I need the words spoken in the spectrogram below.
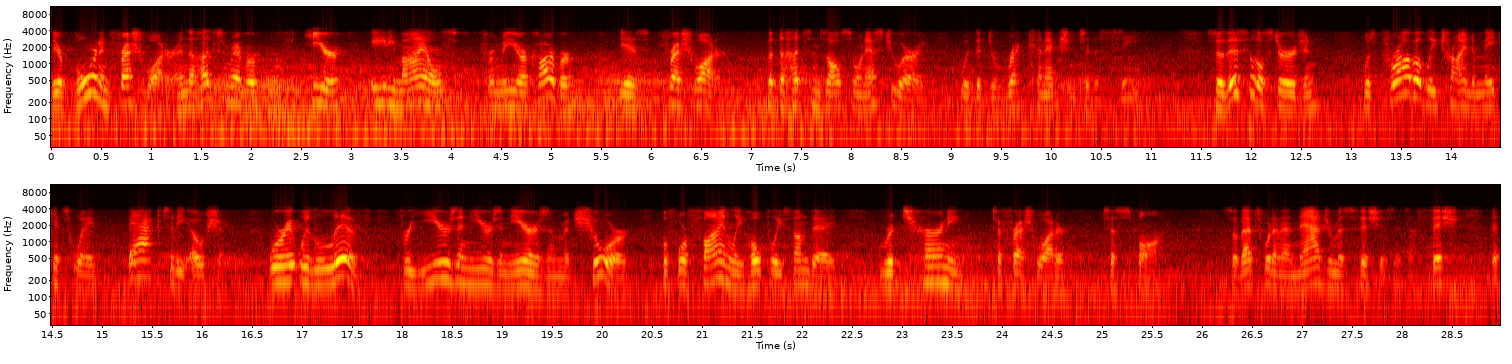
they're born in freshwater, and the Hudson River here, 80 miles from New York Harbor, is freshwater. But the Hudson's also an estuary with a direct connection to the sea. So this little sturgeon was probably trying to make its way back to the ocean, where it would live for years and years and years and mature before finally, hopefully someday, returning to freshwater to spawn. So that's what an anadromous fish is. It's a fish that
